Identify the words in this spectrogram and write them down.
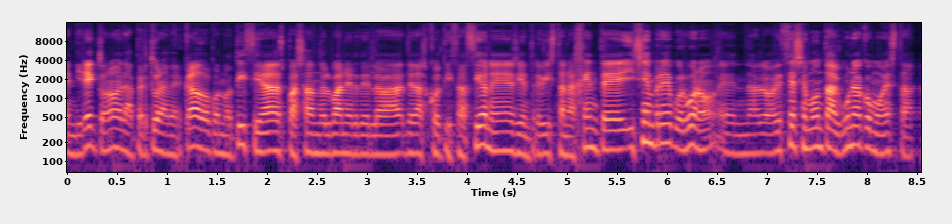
en directo, ¿no? En la apertura de mercado, con noticias, pasando el banner de, la- de las cotizaciones y entrevistan a gente. Y siempre, pues bueno, en- a veces se monta alguna como esta.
